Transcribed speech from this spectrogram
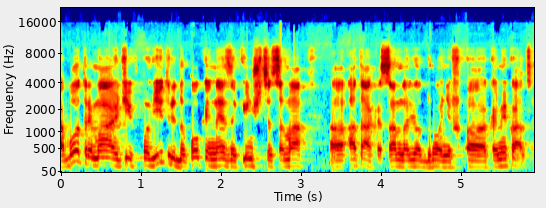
або тримають їх в повітрі, допоки не закінчиться сама. е, Атака, сам нальот дронів е, камікадзе,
